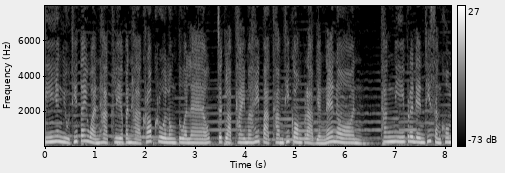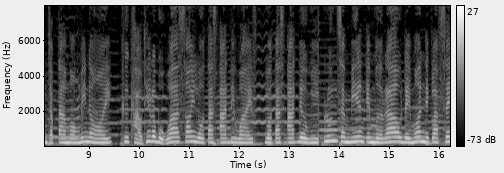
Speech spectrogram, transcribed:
นี้ยังอยู่ที่ไต้หวันหากเคลียร์ปัญหาครอบครัวลงตัวแล้ว จะกลับไทยมาให้ปากคำที่กองปราบอย่างแน่นอน ทั้งนี้ประเด็นที่สังคมจับตามองไม่น้อย คือข่าวที่ระบุว่าสร้อย Lotus Art Device Lotus Art d e v i รุ่น z a m b i a n Emerald Diamond Necklace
